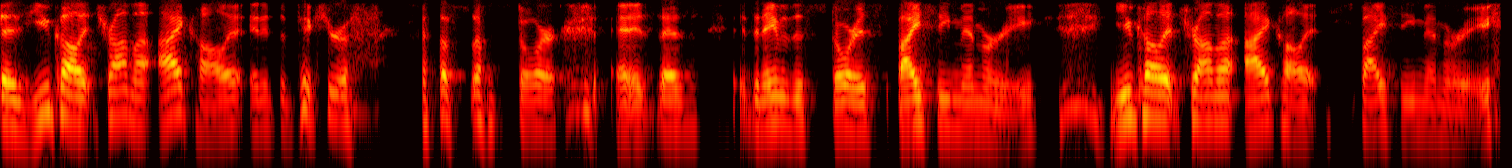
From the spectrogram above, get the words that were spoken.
says you call it trauma, I call it, and it's a picture of, of some store, and it says the name of the store is Spicy Memory. You call it trauma, I call it Spicy Memory.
